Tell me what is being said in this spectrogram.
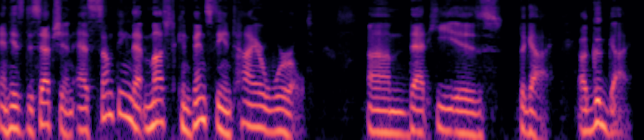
and his deception as something that must convince the entire world um, that he is the guy, a good guy.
